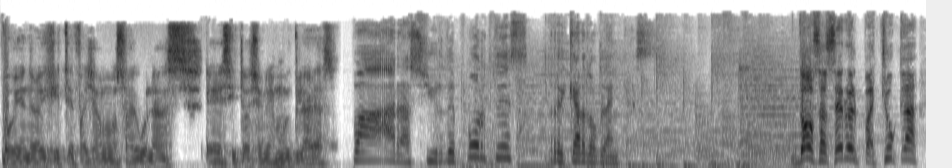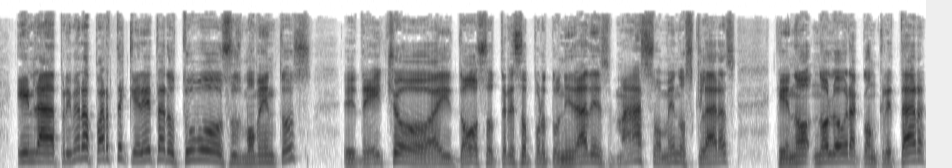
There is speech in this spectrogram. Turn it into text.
Vos bien lo dijiste, fallamos algunas eh, situaciones muy claras. Para Sir Deportes, Ricardo Blancas. 2 a 0 el Pachuca. En la primera parte Querétaro tuvo sus momentos. Eh, de hecho, hay dos o tres oportunidades más o menos claras que no, no logra concretar.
